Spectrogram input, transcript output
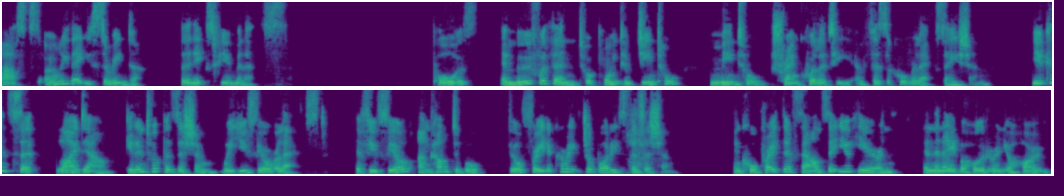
asks only that you surrender for the next few minutes pause, and move within to a point of gentle mental tranquility and physical relaxation. You can sit, lie down, get into a position where you feel relaxed. If you feel uncomfortable, feel free to correct your body's position. Incorporate the sounds that you hear in, in the neighborhood or in your home.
